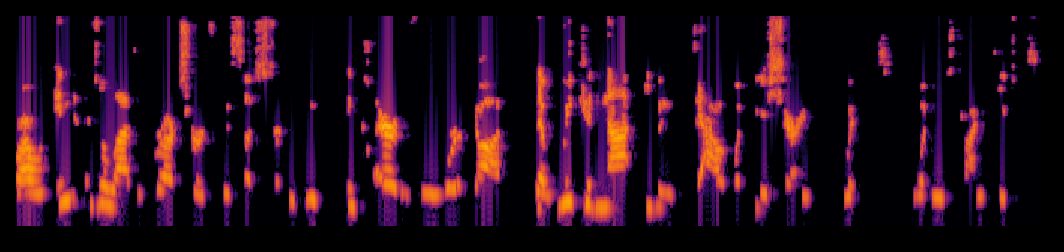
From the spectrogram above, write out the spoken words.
for our own individual lives and for our church with such certainty and clarity from the Word of God that we could not even doubt what He is sharing with us, what He is trying to teach us.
